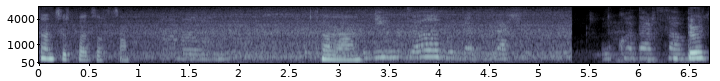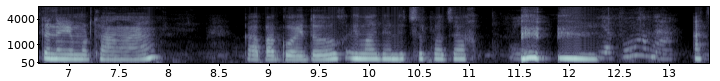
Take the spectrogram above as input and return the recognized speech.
sən çırpacaqsan. Aman, Yumurtalar Tamam. burada biraz. O kadar sabır. 4 dənə yumurtanı qaba qoyduq. İlayda indi çırpacaq. Yapım ana. Aç.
